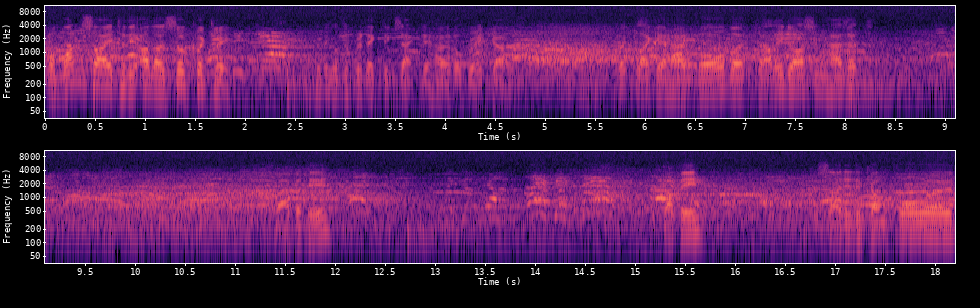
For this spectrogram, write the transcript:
from one side to the other so quickly. Difficult to predict exactly how it'll break out. Looked like a handball, but Ally Dawson has it. Rafferty. Duffy decided to come forward.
